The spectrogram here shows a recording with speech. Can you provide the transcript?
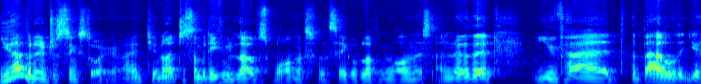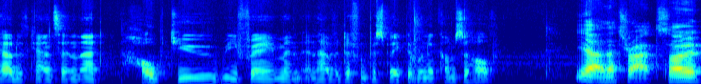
you have an interesting story, right? You're not just somebody who loves wellness for the sake of loving wellness. I know that you've had the battle that you had with cancer and that helped you reframe and, and have a different perspective when it comes to health? Yeah, that's right. So,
